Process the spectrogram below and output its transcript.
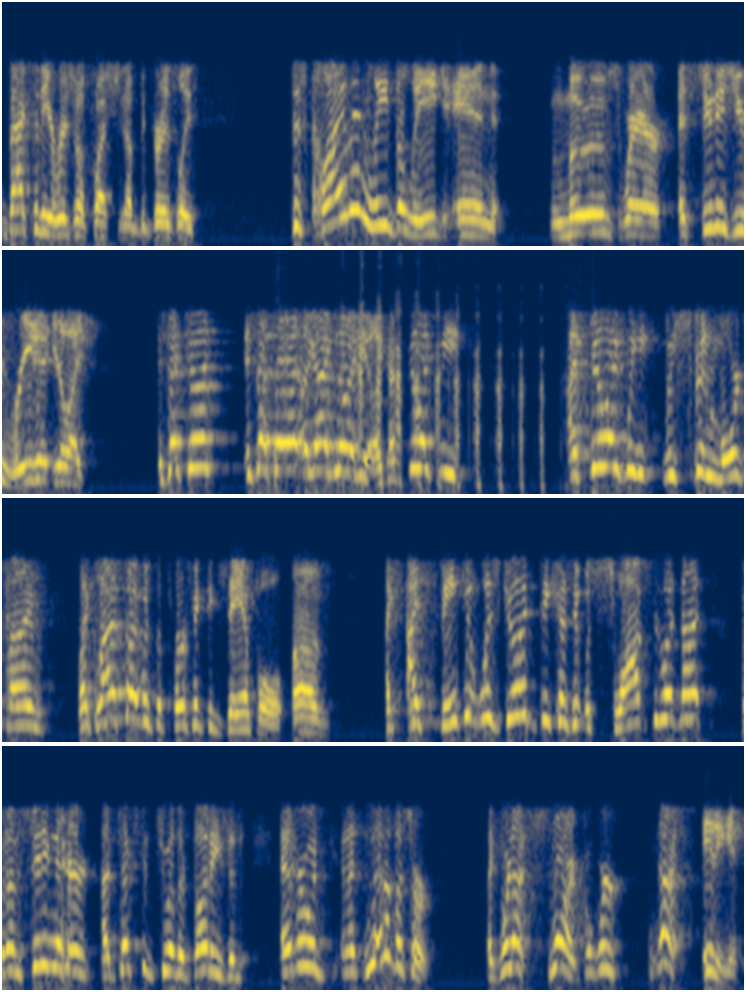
back to the original question of the Grizzlies, does Kleiman lead the league in moves where as soon as you read it, you're like, is that good? Is that bad? Like I have no idea. Like I feel like we, I feel like we we spend more time. Like last night was the perfect example of, like I think it was good because it was swaps and whatnot. But I'm sitting there. I'm texting two other buddies, and everyone, and I, none of us are like we're not smart, but we're not idiots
